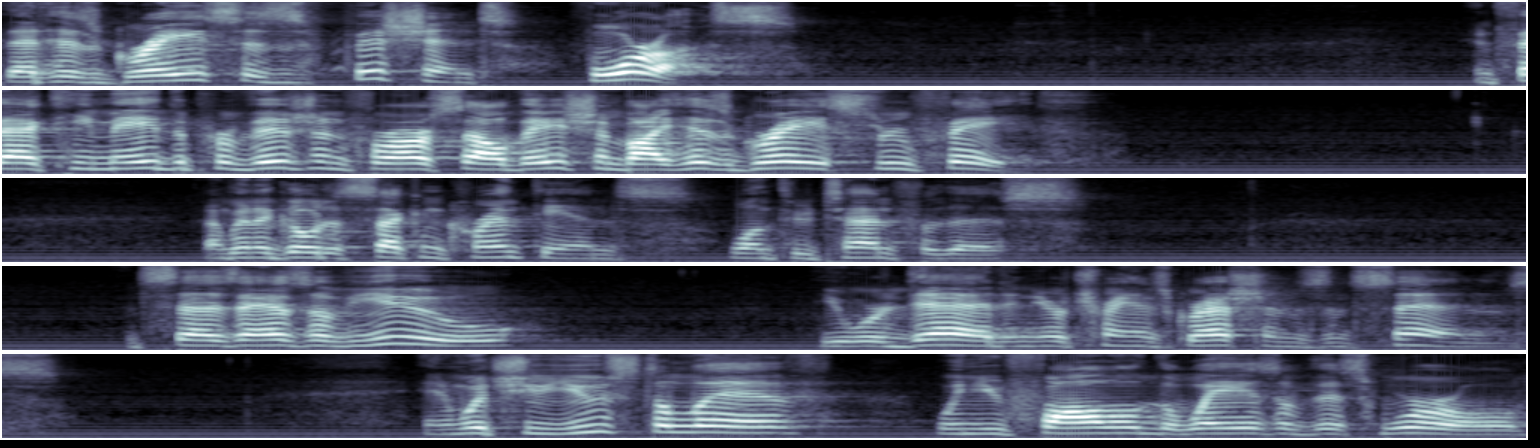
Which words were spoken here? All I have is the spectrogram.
that His grace is sufficient for us. In fact, He made the provision for our salvation by His grace through faith. I'm going to go to 2 Corinthians 1 through 10 for this. It says, As of you, you were dead in your transgressions and sins, in which you used to live when you followed the ways of this world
